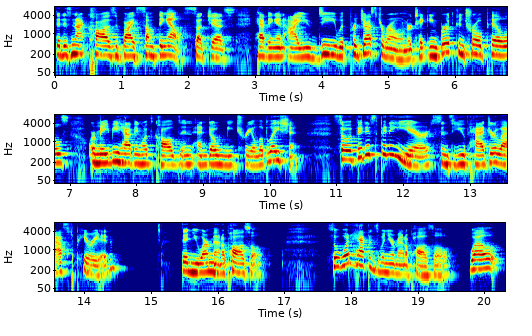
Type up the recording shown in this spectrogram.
that is not caused by something else, such as having an IUD with progesterone or taking birth control pills, or maybe having what's called an endometrial ablation. So if it has been a year since you've had your last period, then you are menopausal. So what happens when you're menopausal? Well,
